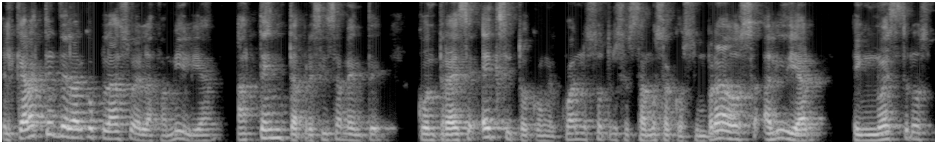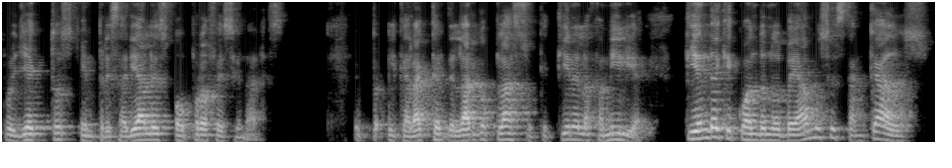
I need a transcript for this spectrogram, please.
El carácter de largo plazo de la familia atenta precisamente contra ese éxito con el cual nosotros estamos acostumbrados a lidiar en nuestros proyectos empresariales o profesionales el, carácter de largo plazo que tiene la familia, tiende a que cuando nos veamos estancados,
